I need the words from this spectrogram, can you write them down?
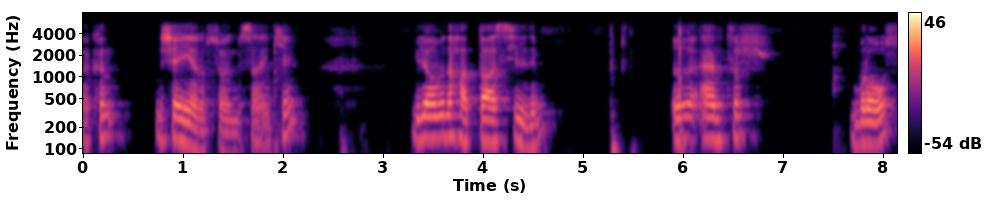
Bakın bir şey yanıp söndü sanki. Bloğumu da hatta sildim. I enter browse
